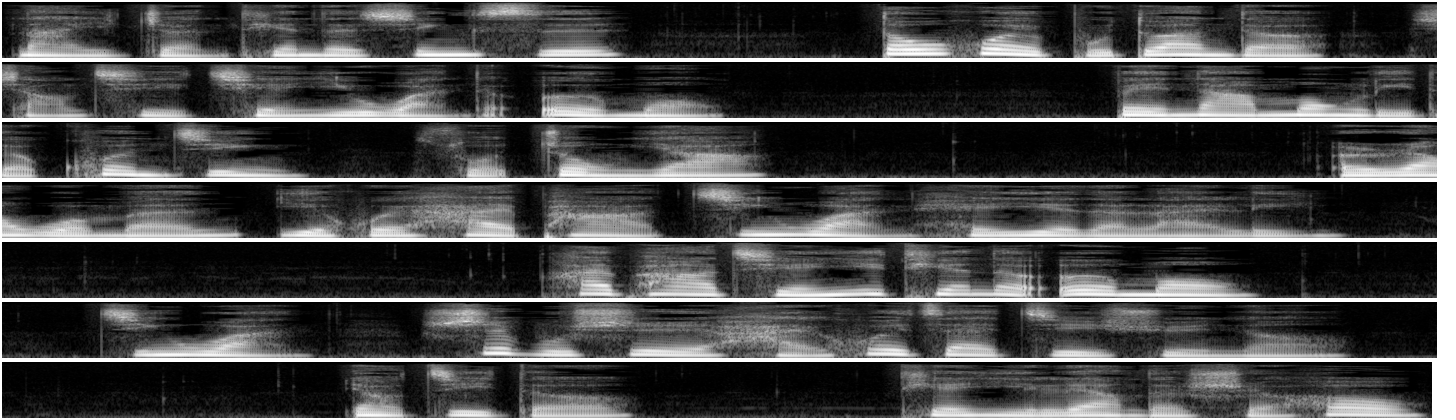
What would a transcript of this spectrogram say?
那一整天的心思都会不断的想起前一晚的噩梦，被那梦里的困境所重压，而让我们也会害怕今晚黑夜的来临，害怕前一天的噩梦，今晚。是不是还会再继续呢？要记得，天一亮的时候，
